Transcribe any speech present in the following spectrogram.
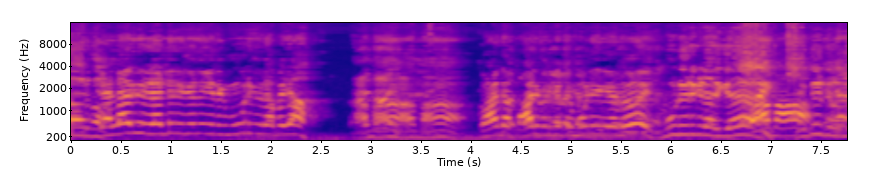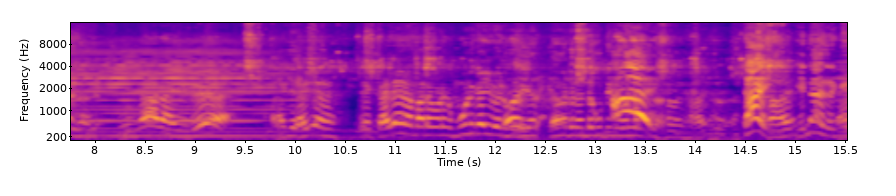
தான் இருக்கும். எல்லாருக்கும் ரெண்டு இருக்குது இதுக்கு மூணு இருக்குடா பையா. ஆமா. ஆமா குழந்தை பால் குடிக்கிறது மூணு இருக்குது. ஓய். மூணு இருக்குடா அதுக்கு ஆமா. எங்க இருந்து வந்துருக்காங்க என்னடா இது? பண்ண உனக்கு மூணு கை வேணும்? என்கிட்ட ரெண்டு குட்டி என்ன இருக்கு?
